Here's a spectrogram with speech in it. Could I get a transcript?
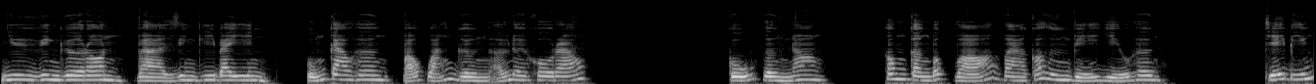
như gingerol và zingibain cũng cao hơn bảo quản gừng ở nơi khô ráo củ gừng non, không cần bóc vỏ và có hương vị dịu hơn. Chế biến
